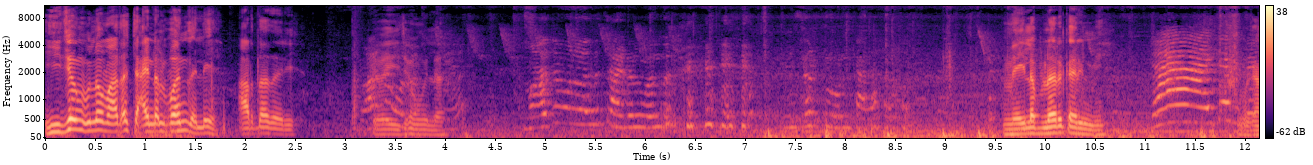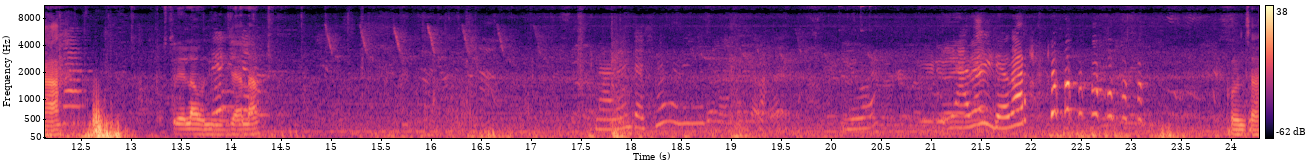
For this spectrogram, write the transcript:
ही जे मुलं माझा चॅनल बंद झाले. अर्धा तरी. ही जे मुलं. मेला ब्लर करीन मी. बघा. दुसरे लावून ज्याला. कोणचा?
